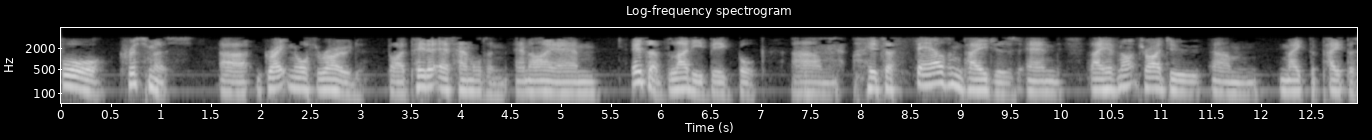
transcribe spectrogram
for Christmas uh, Great North Road by Peter F. Hamilton, and I am. It's a bloody big book. Um, it's a thousand pages, and they have not tried to um, make the paper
